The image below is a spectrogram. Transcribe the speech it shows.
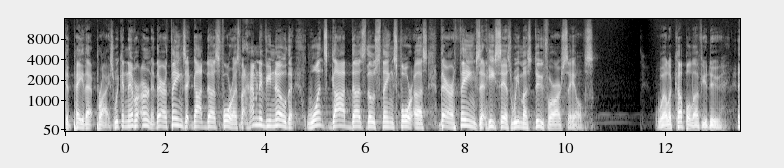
could pay that price. We can never earn it. There are things that God does for us, but how many of you know that once God does those things for us, there are things that He says we must do for ourselves? Well, a couple of you do.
